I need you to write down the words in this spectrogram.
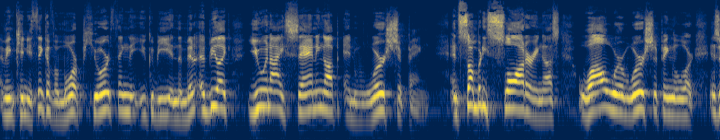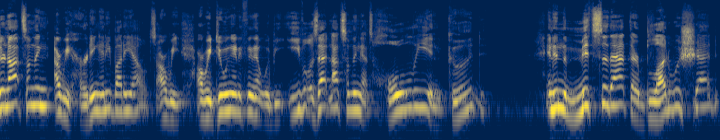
I mean, can you think of a more pure thing that you could be in the middle? It'd be like you and I standing up and worshiping and somebody slaughtering us while we're worshiping the Lord. Is there not something, are we hurting anybody else? Are we, are we doing anything that would be evil? Is that not something that's holy and good? And in the midst of that, their blood was shed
